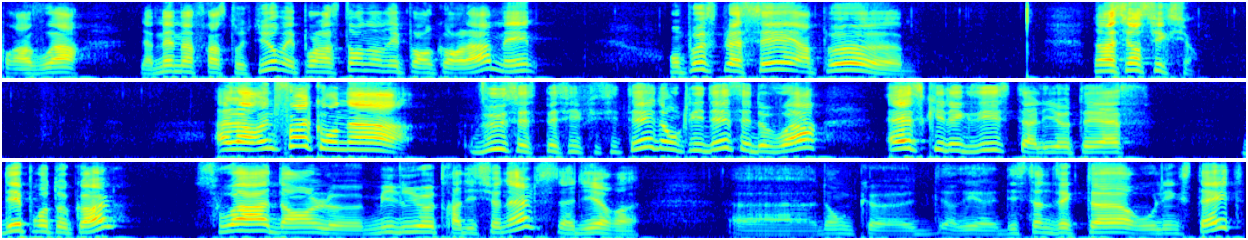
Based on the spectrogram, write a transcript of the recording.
pour avoir la même infrastructure, mais pour l'instant, on n'en est pas encore là, mais on peut se placer un peu euh, dans la science-fiction. Alors, une fois qu'on a vu ces spécificités, donc l'idée c'est de voir est-ce qu'il existe à l'IETF des protocoles, soit dans le milieu traditionnel, c'est-à-dire euh, donc euh, distance vector ou link state,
